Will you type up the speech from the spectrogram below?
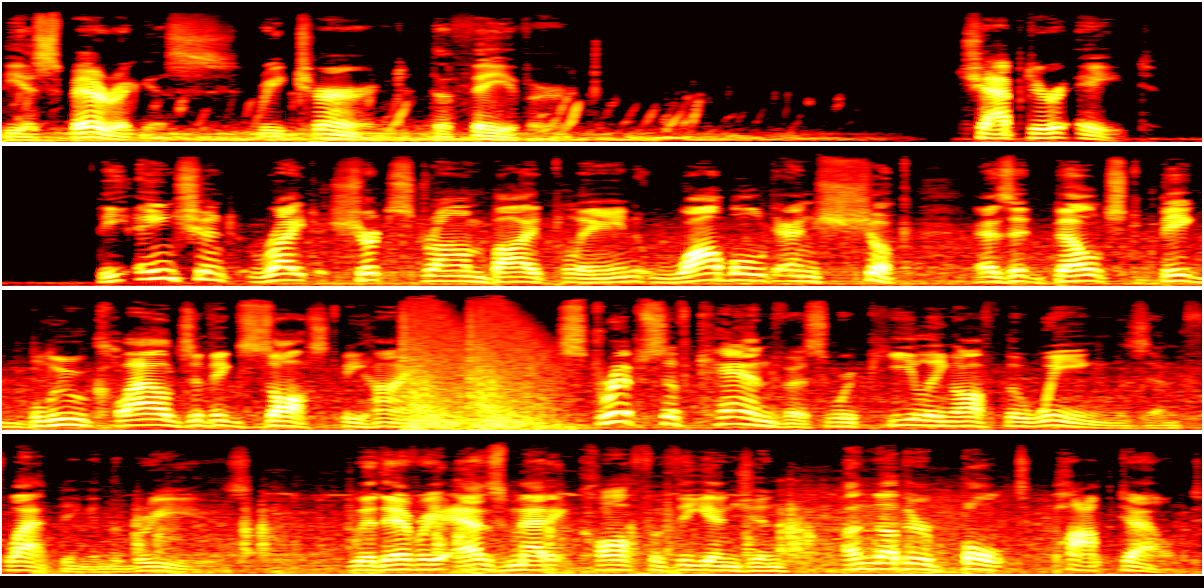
The asparagus returned the favor. Chapter 8 The ancient right Schertstrom biplane wobbled and shook as it belched big blue clouds of exhaust behind it. Strips of canvas were peeling off the wings and flapping in the breeze. With every asthmatic cough of the engine, another bolt popped out.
